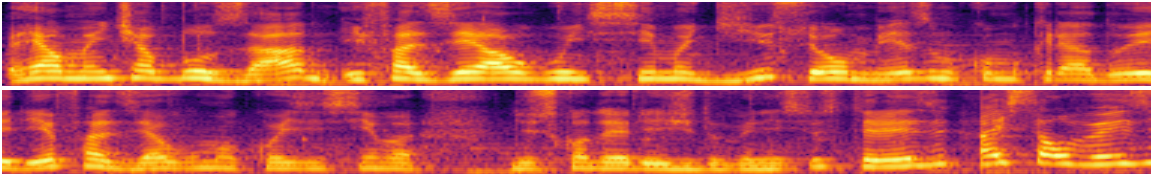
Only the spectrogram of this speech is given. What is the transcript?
realmente abusar e fazer algo em cima disso. Eu mesmo, como criador, iria fazer alguma coisa em cima do esconderijo do Vinícius 13, mas talvez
